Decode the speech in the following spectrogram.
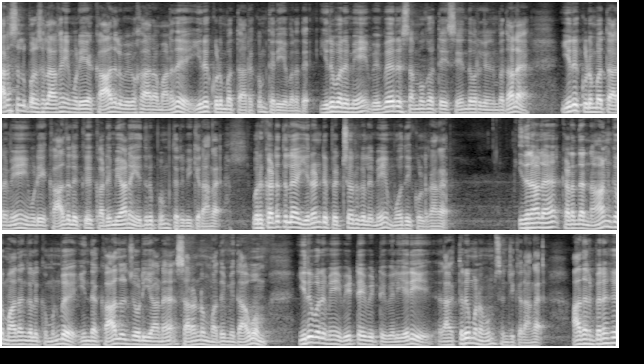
அரசல் புரசலாக இவங்களுடைய காதல் விவகாரமானது இரு குடும்பத்தாருக்கும் தெரிய வருது. இருவருமே வெவ்வேறு சமூகத்தை சேர்ந்தவர்கள் என்பதால் இரு குடும்பத்தாருமே இவங்களுடைய காதலுக்கு கடுமையான எதிர்ப்பும் தெரிவிக்கிறாங்க. ஒரு கட்டத்தில் இரண்டு பெற்றோர்களுமே மோதிக்கொள்கிறாங்க இதனால் கடந்த நான்கு மாதங்களுக்கு முன்பு இந்த காதல் ஜோடியான சரணும் மதுமிதாவும் இருவருமே வீட்டை விட்டு வெளியேறி திருமணமும் செஞ்சுக்கிறாங்க. அதன் பிறகு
